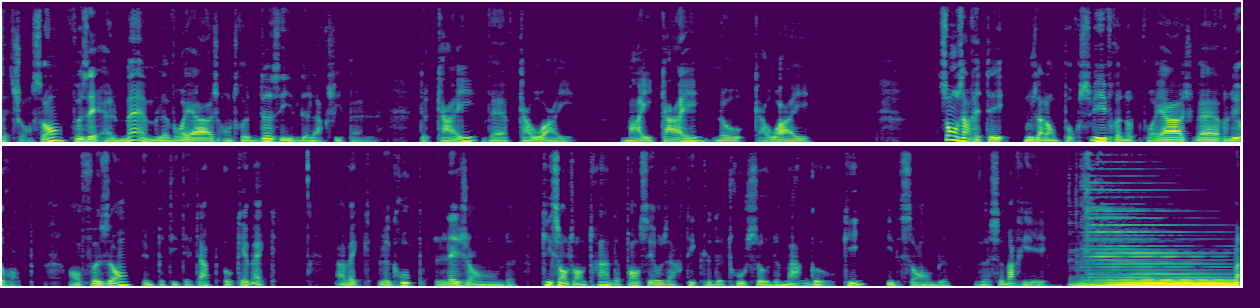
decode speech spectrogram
Cette chanson, faisait elle-même le voyage entre deux îles de l'archipel, de Kai vers Kauai, Mai Kai no Kauai. Sans arrêter, nous allons poursuivre notre voyage vers l'Europe en faisant une petite étape au Québec avec le groupe Légende qui sont en train de penser aux articles de trousseau de Margot qui, il semble, veut se marier.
